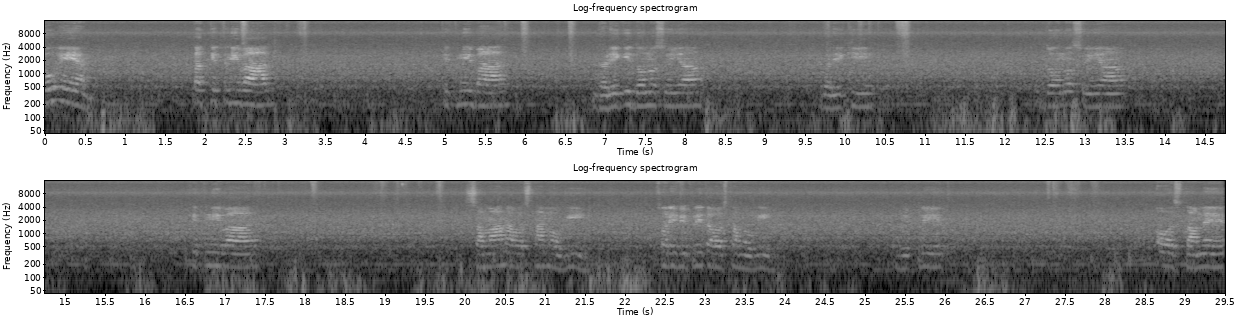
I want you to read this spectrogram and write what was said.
दो एम तक कितनी बार कितनी बार घड़ी की दोनों सुइयाँ, घड़ी की दोनों सुइयाँ, कितनी बार समान अवस्था में होगी सॉरी विपरीत अवस्था में होगी विपरीत अवस्था में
